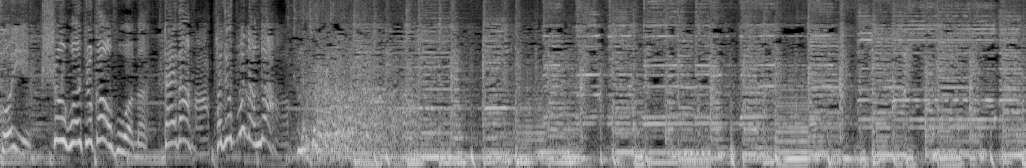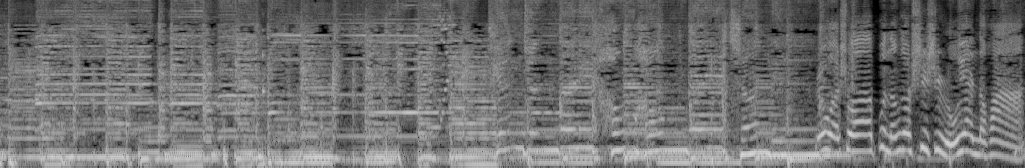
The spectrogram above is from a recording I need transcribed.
所以生活就告诉我们，该干哈他就不能干哈。如果说不能够事事如愿的话，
